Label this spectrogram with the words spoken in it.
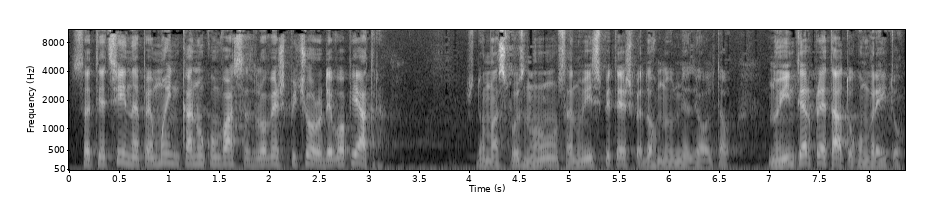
să te țină pe mâini ca nu cumva să-ți lovești piciorul de o piatră. Și Domnul a spus, nu, să nu ispitești pe Domnul Dumnezeul tău. Nu interpreta tu cum vrei tu.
